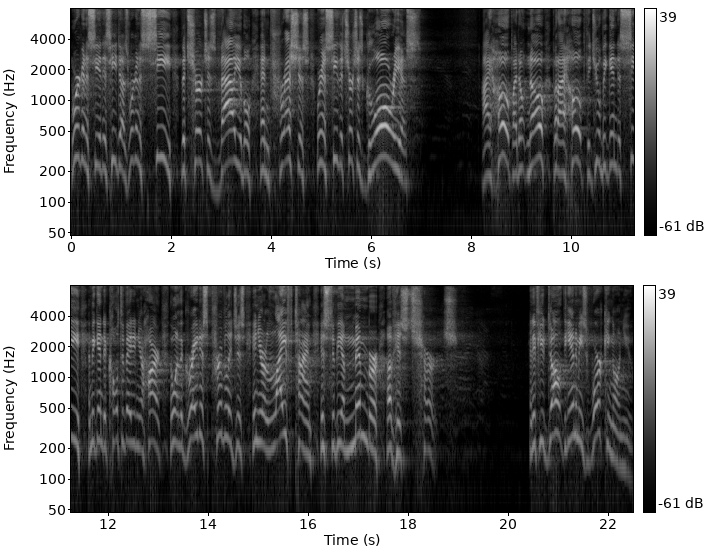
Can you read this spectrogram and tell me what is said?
We're going to see it as he does. We're going to see the church as valuable and precious. We're going to see the church as glorious. I hope, I don't know, but I hope that you'll begin to see and begin to cultivate in your heart that one of the greatest privileges in your lifetime is to be a member of His church. And if you don't, the enemy's working on you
